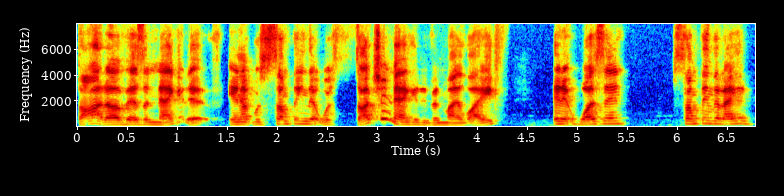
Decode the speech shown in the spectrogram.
thought of as a negative, and yep. it was something that was such a negative in my life, and it wasn't something that I had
